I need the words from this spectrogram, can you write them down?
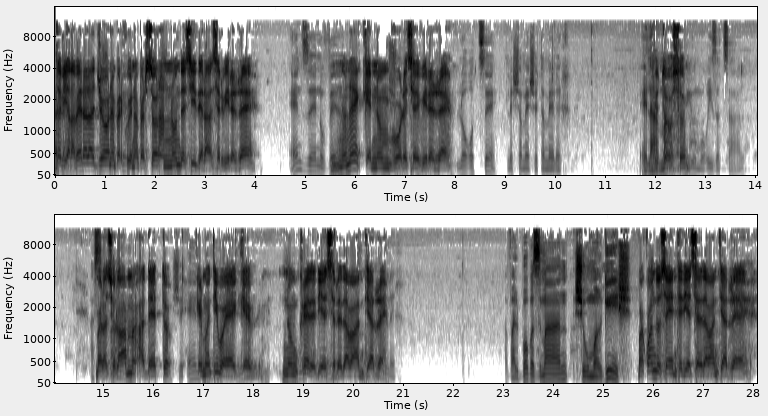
Tuttavia, la vera ragione per cui una persona non desidera servire il Re non è che non vuole servire il Re, piuttosto Barasulam ha detto che il motivo è che non crede di essere davanti al re. Ma quando sente di essere davanti al re,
